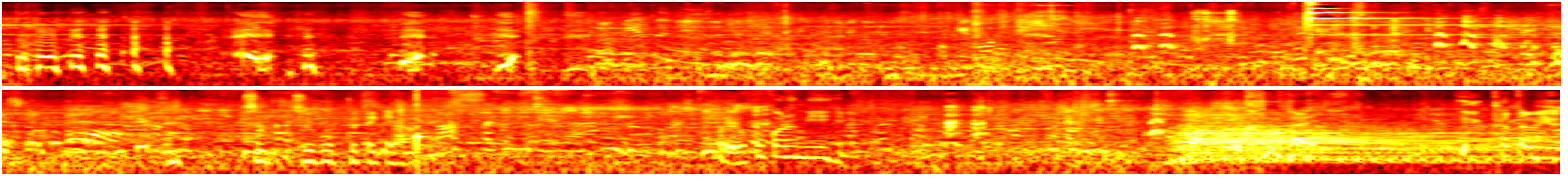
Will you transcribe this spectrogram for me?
後頭部。ズズゴップ的なこれ横から見えへんのか。怖い片目が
